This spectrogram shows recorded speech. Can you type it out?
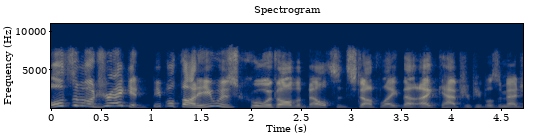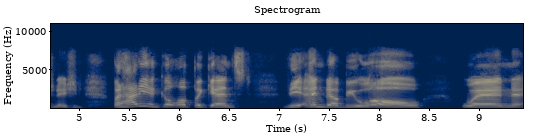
Ultimo Dragon, people thought he was cool with all the belts and stuff like that. That captured people's imagination. But how do you go up against the NWO when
